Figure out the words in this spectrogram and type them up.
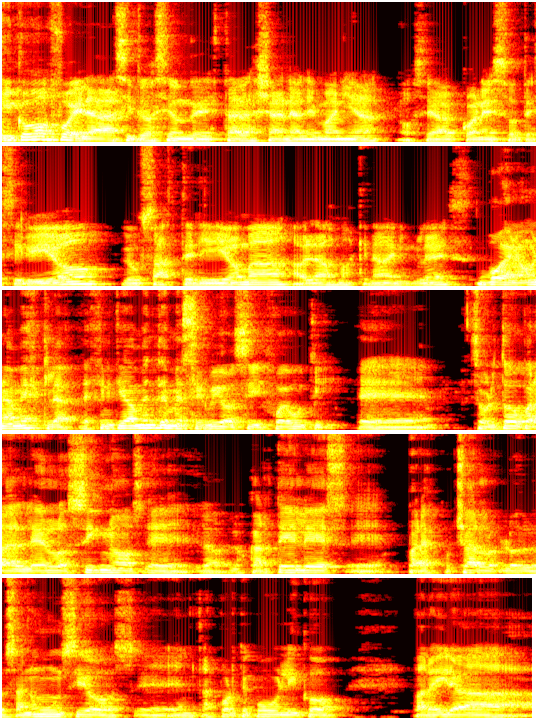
¿Y cómo fue la situación de estar allá en Alemania? O sea, ¿con eso te sirvió? ¿Lo usaste el idioma? ¿Hablabas más que nada en inglés? Bueno, una mezcla. Definitivamente me sirvió, sí, fue útil. Eh, sobre todo para leer los signos, eh, lo- los carteles, eh, para escuchar lo- lo- los anuncios eh, en el transporte público, para ir a,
